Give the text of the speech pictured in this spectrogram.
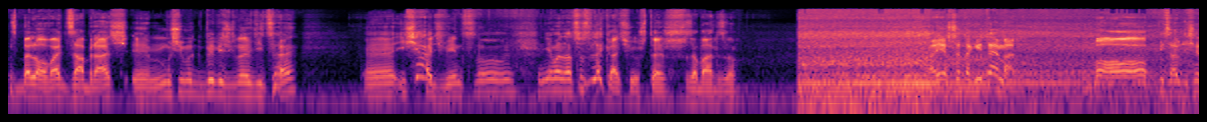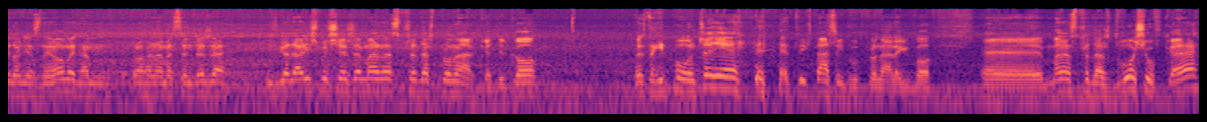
zbelować, zabrać. Yy, Musimy wywieźć gnojowice yy, i siać, więc no, nie ma na co zwlekać już też za bardzo. A jeszcze taki temat, bo pisał dzisiaj do mnie znajomy tam trochę na Messengerze i zgadaliśmy się, że ma na sprzedaż pronarkę, tylko to jest takie połączenie tych naszych dwóch pronarek, bo e, ma na sprzedaż dwuosiówkę,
